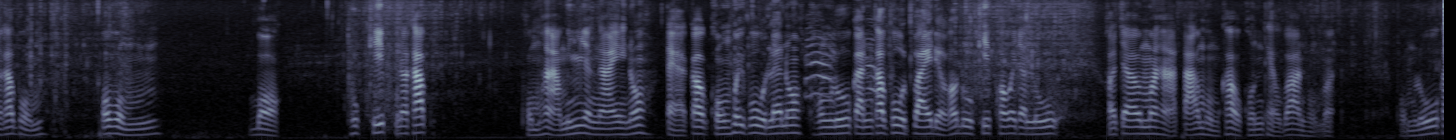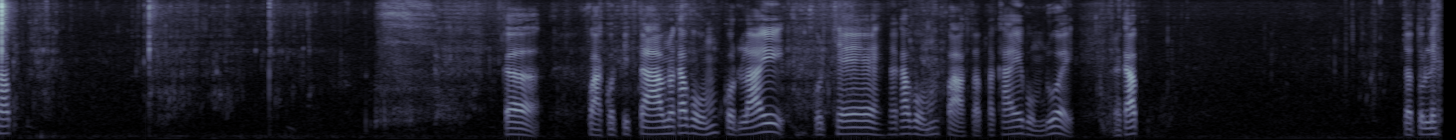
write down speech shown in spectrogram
นะครับผมเพราะผมบอกทุกคลิปนะครับ ผมหามิมยังไงเนาะแต่ก็คงไม่พูดแล้วเนาะคงรู้กันเขาพูดไปเดี๋ยวเขาดูคลิปเขาก็จะรู้ เขาจะมาหาตามผมเข้าคนแถวบ้านผมอะผมรู้ครับ ก็ฝากกดติดตามนะครับ ผมกดไลค์กดแชร์นะครับ ผมฝากสับตะไคร้ผมด้วยนะครับจะตัวเล็ก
